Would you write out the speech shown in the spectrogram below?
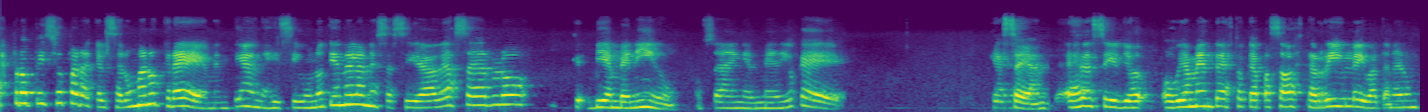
es propicio para que el ser humano cree, ¿me entiendes? Y si uno tiene la necesidad de hacerlo, bienvenido. O sea, en el medio que, que sea. Es decir, yo, obviamente esto que ha pasado es terrible y va a tener un,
